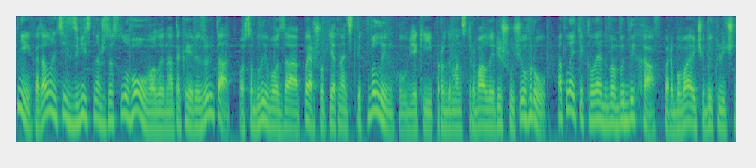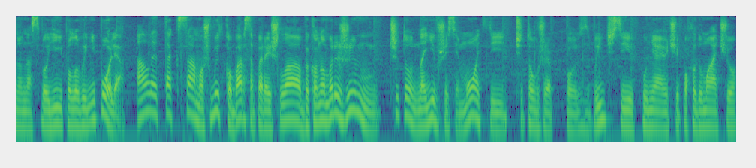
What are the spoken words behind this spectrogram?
Ні, каталонці, звісно ж, заслуговували на такий результат, особливо за першу 15 хвилинку, в якій продемонстрували рішучу гру. Атлетік ледве видихав, перебуваючи виключно на своїй половині поля. Але так само швидко Барса перейшла в економ режим, чи то наївшись емоцій, чи то вже по звичці, куняючи по ходу матчу.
